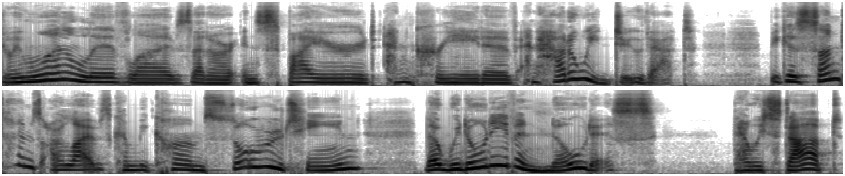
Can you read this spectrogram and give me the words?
Do we want to live lives that are inspired and creative? And how do we do that? Because sometimes our lives can become so routine that we don't even notice that we stopped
